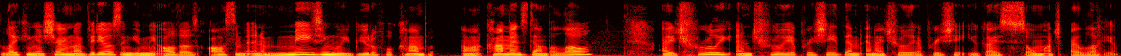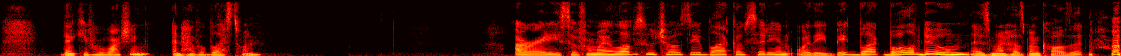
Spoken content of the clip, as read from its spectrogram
liking and sharing my videos and giving me all those awesome and amazingly beautiful comp uh, comments down below. I truly and truly appreciate them, and I truly appreciate you guys so much. I love you. Thank you for watching, and have a blessed one. Alrighty, so for my loves who chose the Black Obsidian or the Big Black Ball of Doom, as my husband calls it,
